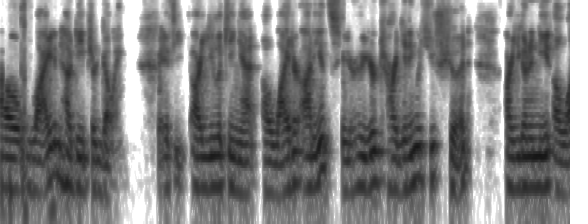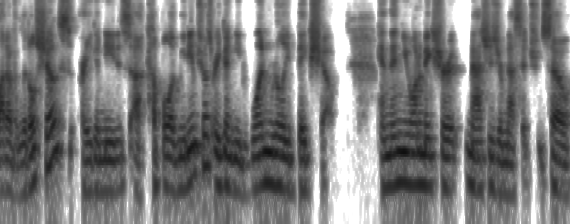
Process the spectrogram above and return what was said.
how wide and how deep you're going. If you, are you looking at a wider audience who you're targeting, which you should, are you going to need a lot of little shows? Are you going to need a couple of medium shows? Or are you going to need one really big show? And then you want to make sure it matches your message. So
